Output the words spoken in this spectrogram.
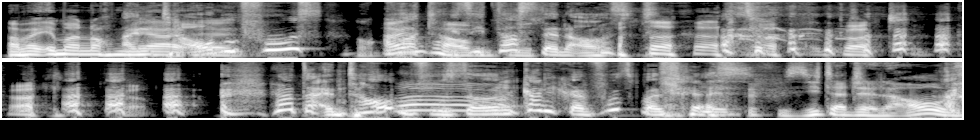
Aber immer noch Ein mehr. Taubenfuß? Oh ein Gott, wie sieht das Taubenfuß. denn aus? Äh, oh Gott, oh Gott, oh Gott. Er hatte einen Taubenfuß, dann kann ich kein Fußball spielen. Wie sieht das denn aus?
